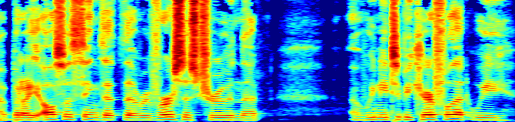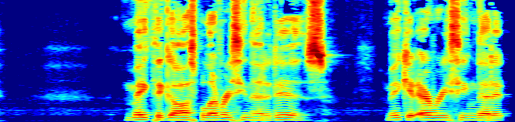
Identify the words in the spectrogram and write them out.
Uh, but I also think that the reverse is true in that uh, we need to be careful that we make the gospel everything that it is, make it everything that it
